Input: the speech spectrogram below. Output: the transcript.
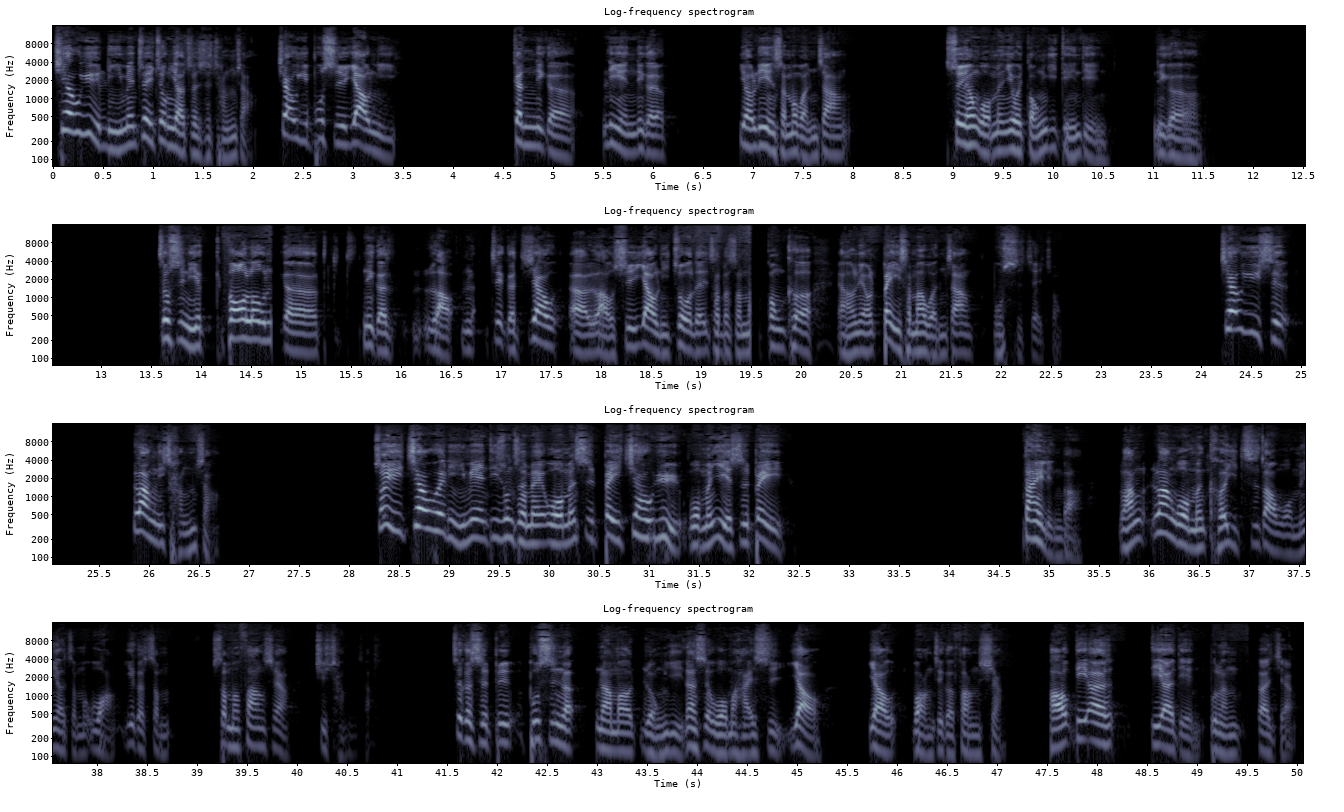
教育里面最重要就是成长。教育不是要你。跟那个练那个要练什么文章？虽然我们又懂一点点，那个就是你 follow 那个那个老这个教呃老师要你做的什么什么功课，然后你要背什么文章，不是这种。教育是让你成长，所以教会里面弟兄姊妹，我们是被教育，我们也是被。带领吧，让让我们可以知道我们要怎么往一个什么什么方向去成长，这个是不不是那那么容易，但是我们还是要要往这个方向。好，第二第二点不能乱讲。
